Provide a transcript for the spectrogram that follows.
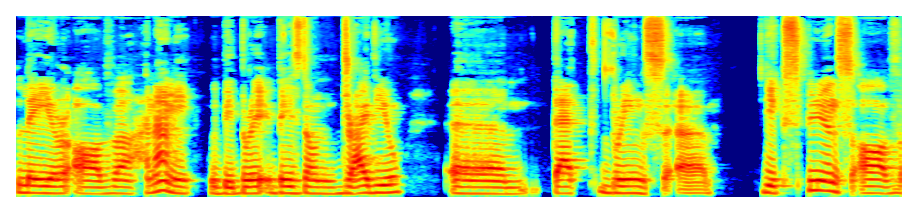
layer of uh, Hanami would be based on dry view um, that brings uh, the experience of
